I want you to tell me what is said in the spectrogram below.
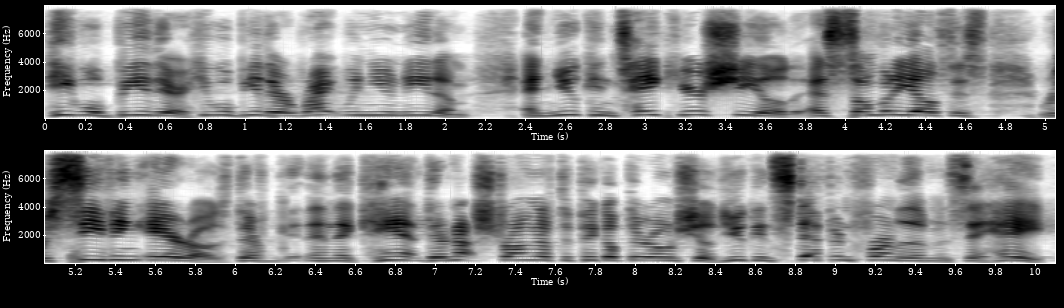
He will be there. He will be there right when you need him. And you can take your shield as somebody else is receiving arrows they're, and they can't, they're not strong enough to pick up their own shield. You can step in front of them and say, hey,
